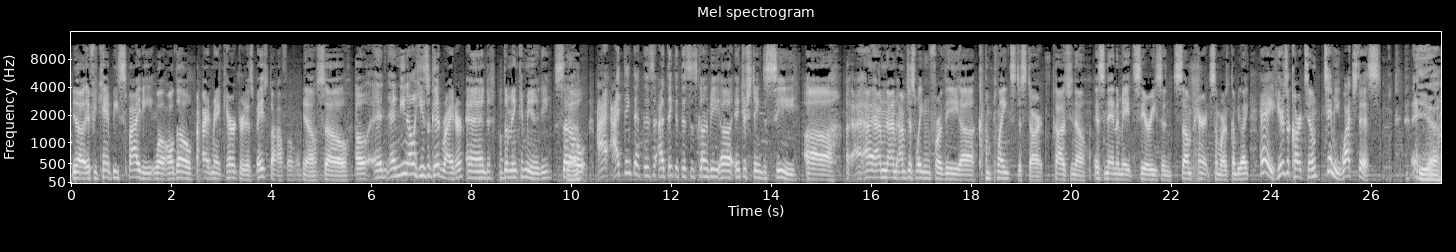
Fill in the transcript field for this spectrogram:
you know, if he can't be Spidey, well, although Spider-Man character is based off of him, you know, so oh, and and you know, he's a good writer and them in Community. So I I think that this I think that this is going to be uh, interesting to see. Uh, I, I, I'm, I'm I'm just waiting for the uh, complaints to start because you know it's an animated series and some parent somewhere is going to be like, "Hey, here's a cartoon, Timmy, watch this." Yeah.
